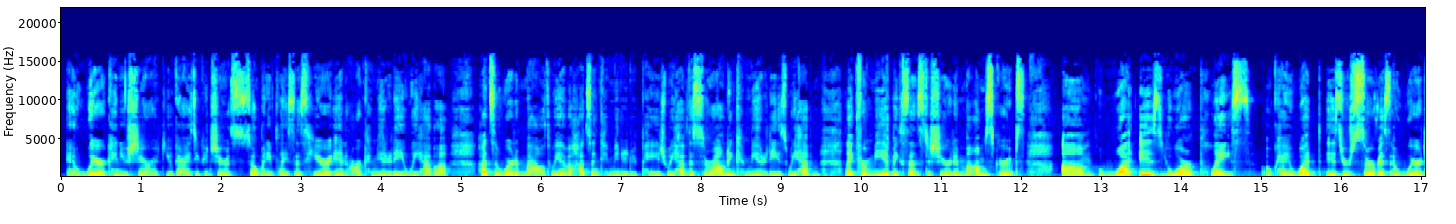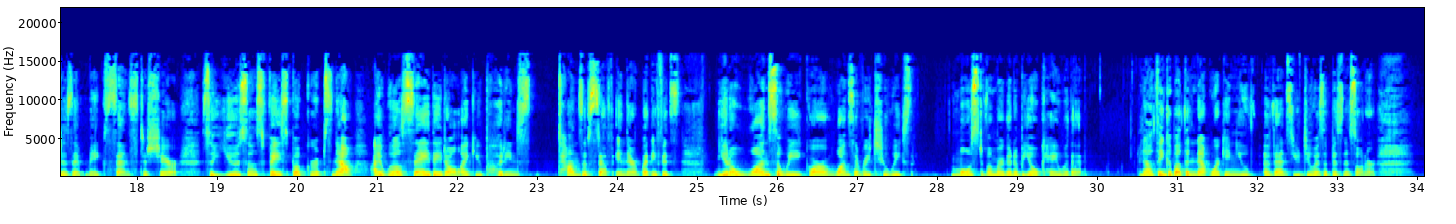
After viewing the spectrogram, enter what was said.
And where can you share it? You guys, you can share it so many places. Here in our community, we have a Hudson Word of Mouth. We have a Hudson community page. We have the surrounding communities. We have, like, for me, it makes sense to share it in moms groups. Um, what is your place? Okay, what is your service and where does it make sense to share? So use those Facebook groups. Now, I will say they don't like you putting tons of stuff in there, but if it's, you know, once a week or once every two weeks, most of them are going to be okay with it. Now, think about the networking you, events you do as a business owner.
